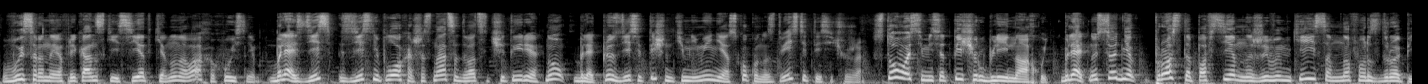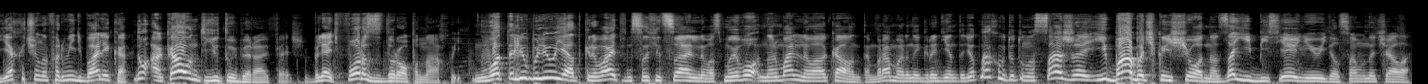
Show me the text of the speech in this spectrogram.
высранные африканские сетки. Ну, наваха, хуй с ним. Бля, здесь, здесь неплохо. 16, 24. Ну, блядь, плюс 10 тысяч, но тем не менее, сколько у нас? 200 тысяч уже? 180 тысяч рублей нахуй. Блядь, ну сегодня просто по всем ножевым кейсам на форс-дропе. Я хочу нафармить балика. Ну, аккаунт ютубера, опять же. Блядь, форс-дроп нахуй. Ну вот люблю я открывать с официального, с моего нормального аккаунта. Мраморный градиент идет нахуй, тут у нас Саша даже и бабочка еще одна. Заебись, я ее не увидел с самого начала.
